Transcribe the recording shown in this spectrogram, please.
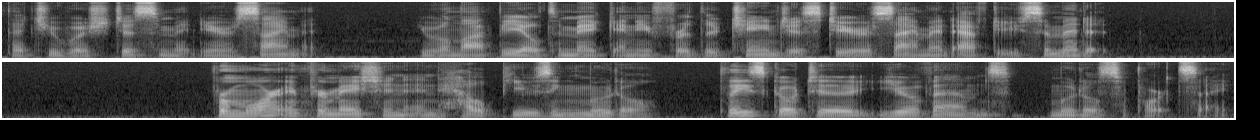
that you wish to submit your assignment. You will not be able to make any further changes to your assignment after you submit it. For more information and help using Moodle, please go to U of M's Moodle support site.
